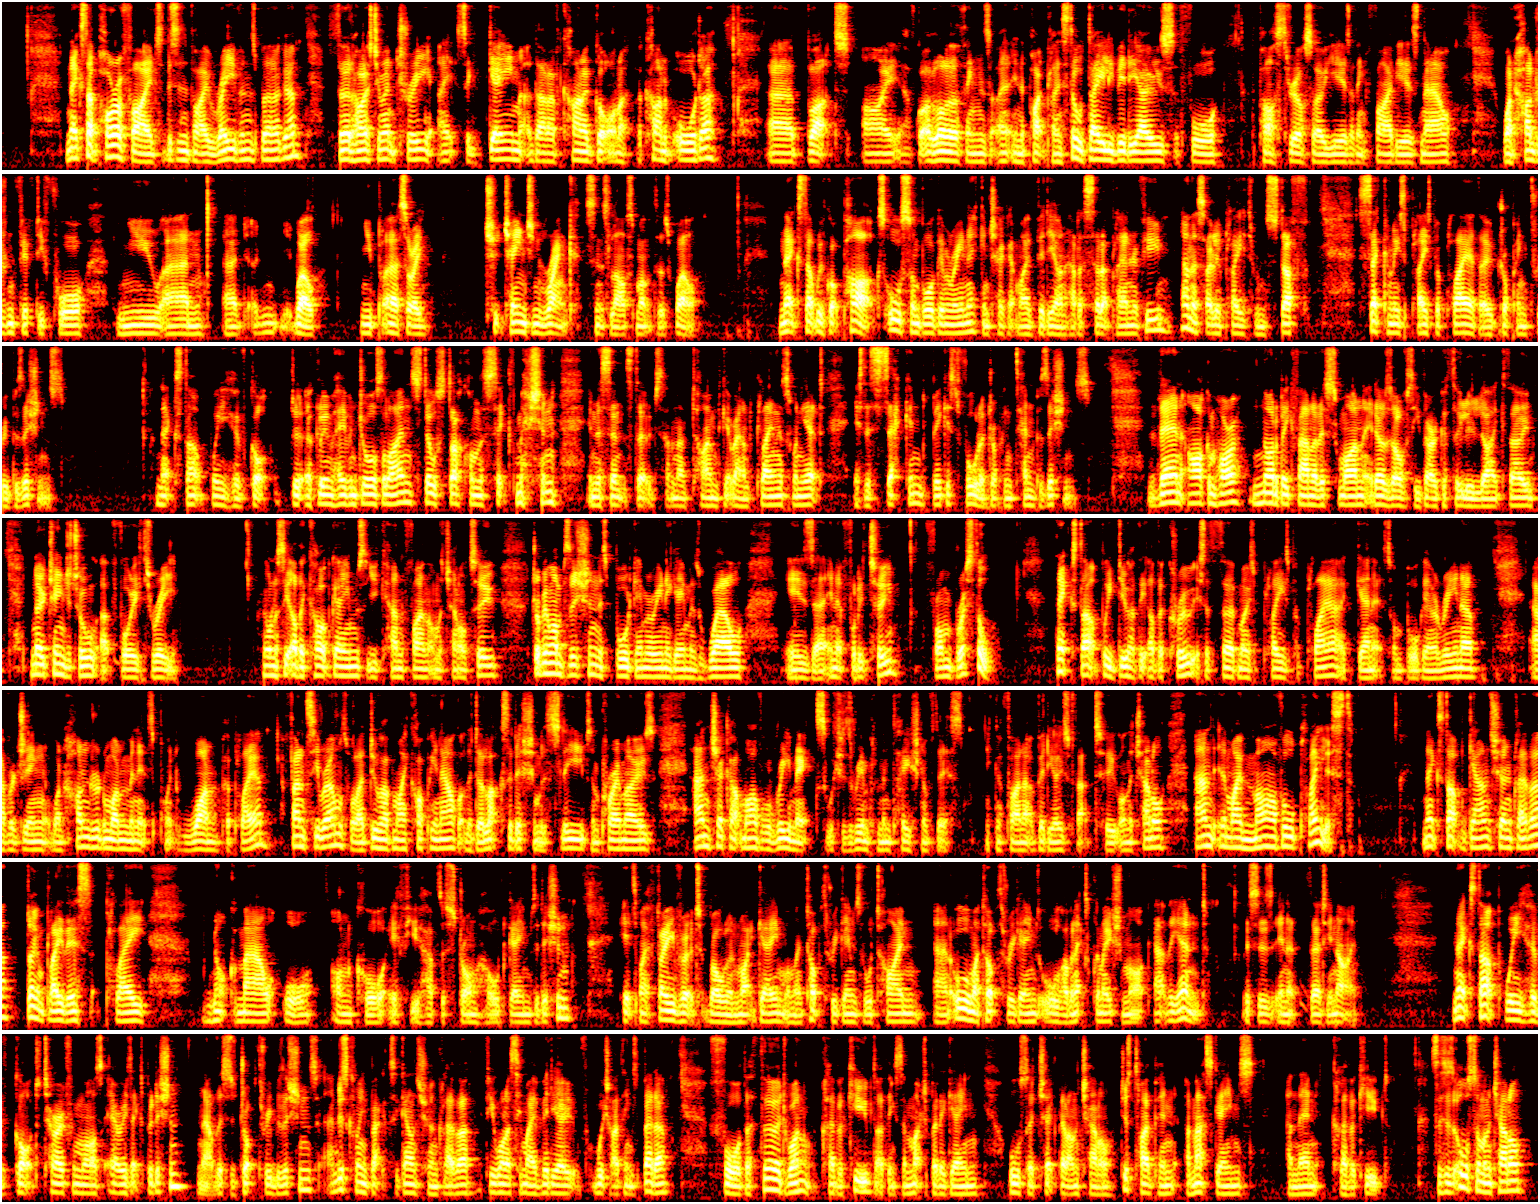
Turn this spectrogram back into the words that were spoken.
Next up, Horrified. So this is by Ravensburger, third highest new entry. It's a game that I've kind of got on a, a kind of order, uh, but I have got a lot of things in the pipeline. Still daily videos for the past three or so years, I think five years now. 154 new, um, uh, well, new, uh, sorry, change in rank since last month as well. Next up, we've got Parks, also on Board Game Arena. You can check out my video on how to set up, play, and review, and the solo playthrough and stuff. Second least place per player, though, dropping three positions. Next up, we have got a Gloomhaven Jaws of the Lion, still stuck on the sixth mission in the sense that we just haven't had time to get around to playing this one yet. It's the second biggest faller, dropping 10 positions. Then Arkham Horror, not a big fan of this one. It is obviously very Cthulhu like though. No change at all at 43. If you want to see other co-op games, you can find that on the channel too. Dropping one position, this board game arena game as well is uh, in at 42 from Bristol. Next up, we do have the other crew. It's the third most plays per player. Again, it's on Board Game Arena, averaging 101 minutes, point one per player. Fantasy Realms, well, I do have my copy now. Got the deluxe edition with sleeves and promos. And check out Marvel Remix, which is a re-implementation of this. You can find out videos for that too on the channel and in my Marvel playlist. Next up, Ganz Schön Clever. Don't play this, play Noch Mal or Encore if you have the Stronghold Games edition. It's my favourite roll and write game, one of my top three games of all time, and all my top three games all have an exclamation mark at the end. This is in at 39. Next up, we have got Terraforming Mars Ares Expedition. Now, this has dropped three positions, and just coming back to Ganz Schön Clever, if you want to see my video, which I think is better, for the third one, Clever Cubed, I think it's a much better game. Also, check that on the channel. Just type in Amass Games and then Clever Cubed. So this is also on the channel.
